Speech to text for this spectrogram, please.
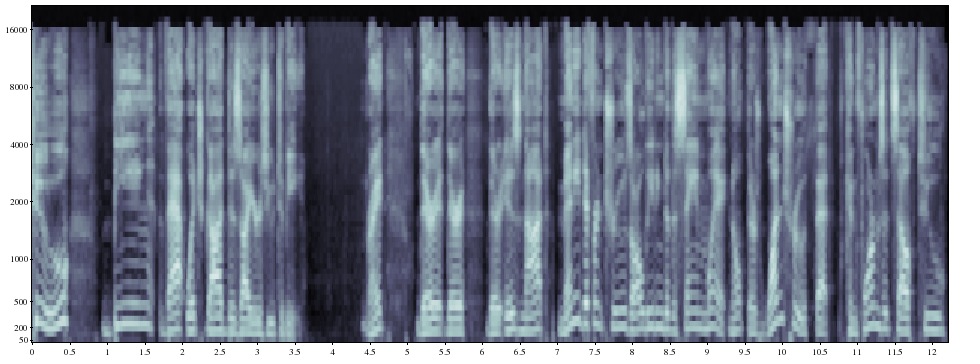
to being that which God desires you to be. Right? There there there is not many different truths all leading to the same way. Nope, there's one truth that conforms itself to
